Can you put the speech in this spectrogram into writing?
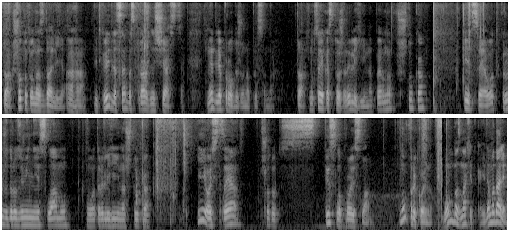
Так, що тут у нас далі є? Ага. Відкрий для себе справжнє щастя. Не для продажу написано. Так, ну це якась теж релігійна, певно, штука. І це от ключ до розуміння ісламу. От релігійна штука. І ось це, що тут? Стисло про іслам. Ну, прикольно. Бомба знахідка. Йдемо далі.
